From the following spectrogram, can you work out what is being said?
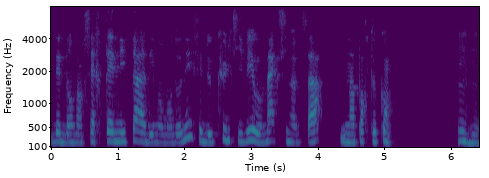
d'être dans un certain état à des moments donnés, c'est de cultiver au maximum ça n'importe quand. Mmh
